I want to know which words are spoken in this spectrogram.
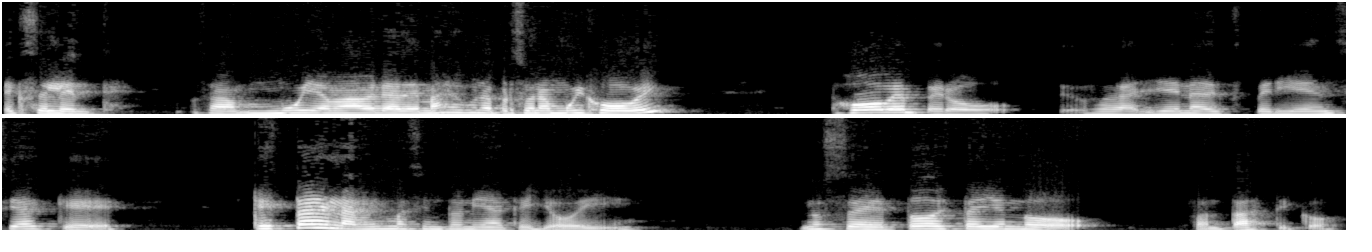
excelente o sea, muy amable, además es una persona muy joven, joven, pero o sea, llena de experiencia, que, que está en la misma sintonía que yo y, no sé, todo está yendo fantástico.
